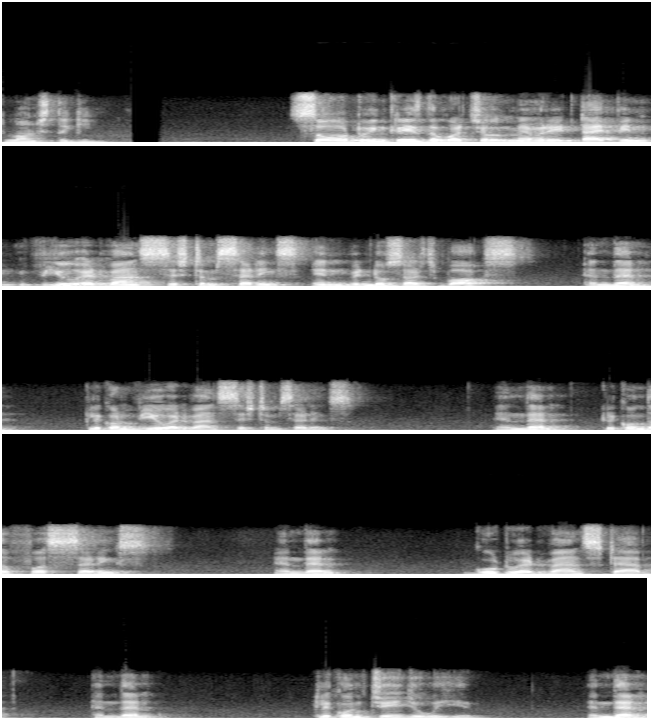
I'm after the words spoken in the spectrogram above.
launch the game. So to increase the virtual memory, type in view advanced system settings in Windows search box and then click on view advanced system settings and then click on the first settings and then go to advanced tab and then click on change over here and then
